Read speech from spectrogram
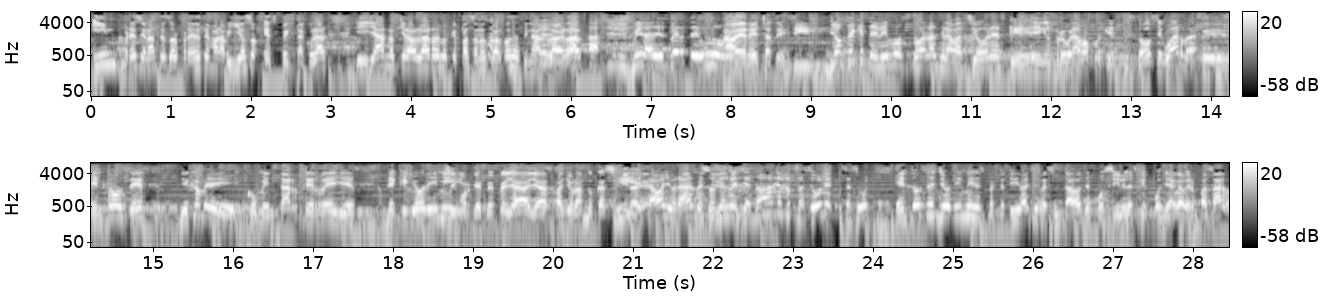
impresionante, sorprendente, maravilloso, espectacular. Y ya no quiero hablar de lo que pasó en los cuartos de final, la verdad. Mira, espérate un momento. A ver, échate. Sí, yo sé que tenemos todas las grabaciones que en el programa porque pues, todo se guarda. Entonces, déjame comentarte, Reyes, de que yo di mi... Sí, porque Pepe ya, ya está llorando casi. Sí, mira, eh. estaba llorando, entonces Sí, él me decía, no, que el Cruz Azul, el Cruz Azul. Entonces yo di mis expectativas y resultados de posibles que podían haber pasado.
